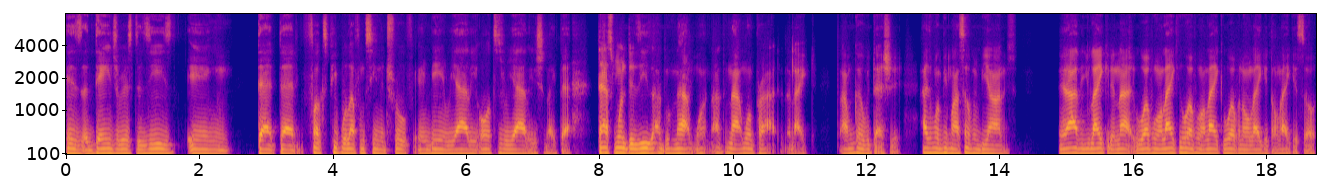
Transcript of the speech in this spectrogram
is a dangerous disease in that that fucks people up from seeing the truth and being reality, alters reality and shit like that. That's one disease I do not want. I do not want pride. Like, I'm good with that shit. I just want to be myself and be honest. And either you like it or not. Whoever gonna like it, whoever gonna like it, whoever don't like it, don't like it. So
